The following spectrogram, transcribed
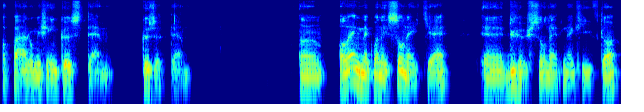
a párom és én köztem, közöttem. A Lengnek van egy szonetje, dühös szonetnek hívta,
